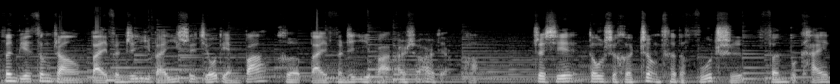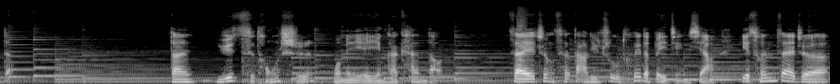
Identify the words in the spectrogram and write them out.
分别增长百分之一百一十九点八和百分之一百二十二点八，这些都是和政策的扶持分不开的。但与此同时，我们也应该看到，在政策大力助推的背景下，也存在着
